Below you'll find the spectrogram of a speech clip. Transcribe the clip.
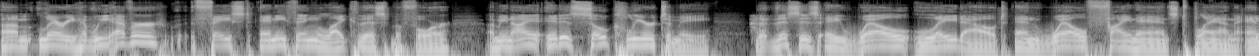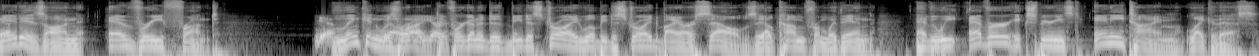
Um, Larry, have we ever faced anything like this before? I mean, I it is so clear to me that this is a well laid out and well financed plan, and it is on every front. Yes. Lincoln was No, right. If we're going to be destroyed, we'll be destroyed by ourselves. It'll come from within. Have we ever experienced any time like this?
